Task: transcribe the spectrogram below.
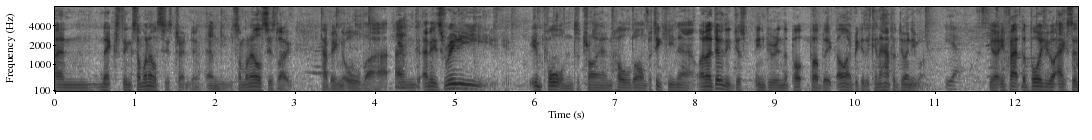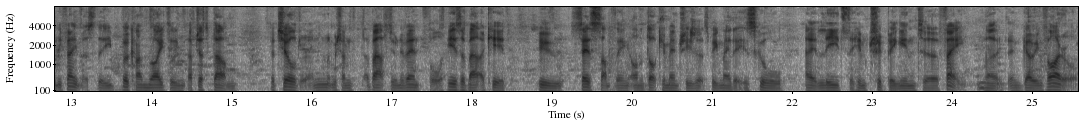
and next thing, someone else is trending, and someone else is like having all that. And, and it's really important to try and hold on, particularly now. And I don't think just if you're in the public eye, because it can happen to anyone. Yeah. You know, in fact, the boy who got accidentally famous, the book I'm writing, I've just done for children, which I'm about to do an event for, is about a kid who says something on a documentary that's being made at his school, and it leads to him tripping into fame mm-hmm. like, and going viral,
